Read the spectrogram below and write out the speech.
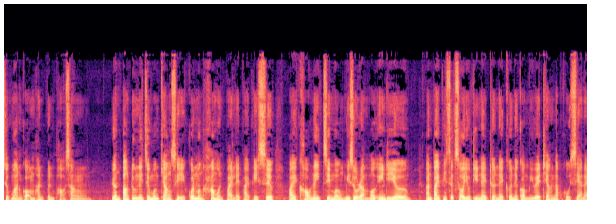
ซึกมันก็อมหันปืนเผาสังย้อนปังตึงในจีเมืองเคียงสีกวนเมืองห้าหมื่นไปเลยไปพิซึก ไปเข้าในจีเมืองมิโซรัมเมืองอินเดีย อันไปพิซึกโซอยู่ที่ในเถื่อนในคืนในก็มีเวทียงนับหูเสียใน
